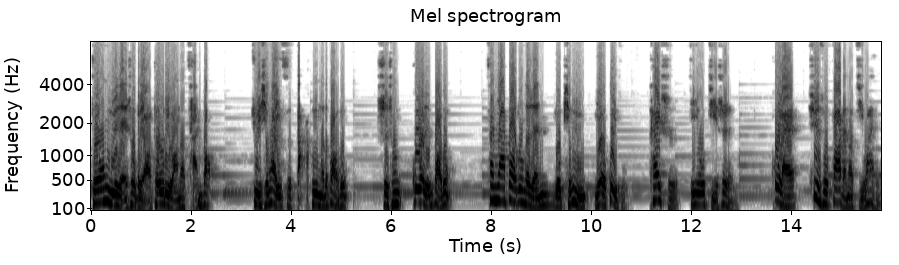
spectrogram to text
终于忍受不了周厉王的残暴。举行了一次大规模的暴动，史称“郭人暴动”。参加暴动的人有平民，也有贵族。开始仅有几十人，后来迅速发展到几万人，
